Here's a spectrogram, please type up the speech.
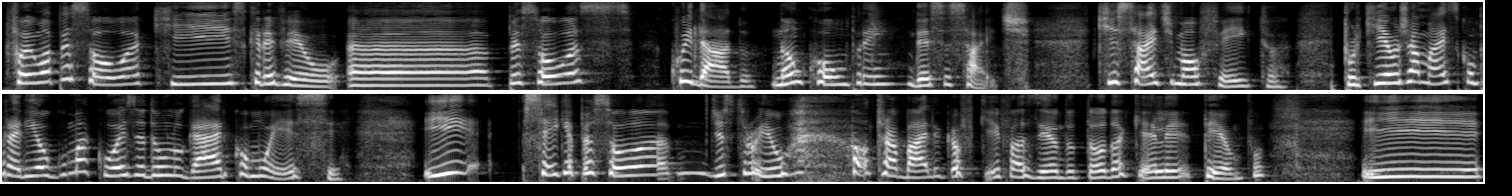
foi uma pessoa que escreveu: uh, pessoas cuidado, não comprem desse site. Que site mal feito, porque eu jamais compraria alguma coisa de um lugar como esse. E sei que a pessoa destruiu o trabalho que eu fiquei fazendo todo aquele tempo. E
